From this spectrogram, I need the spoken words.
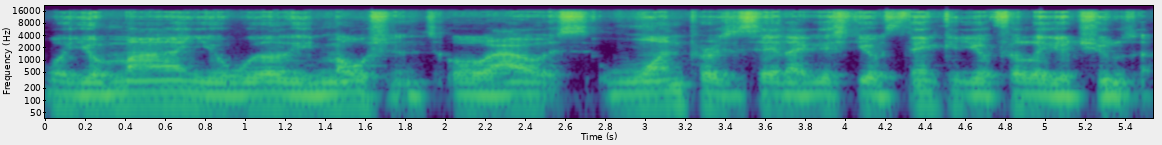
well, your mind, your will, emotions, or I was one person said like this, your thinking, your feeling, your choosing.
